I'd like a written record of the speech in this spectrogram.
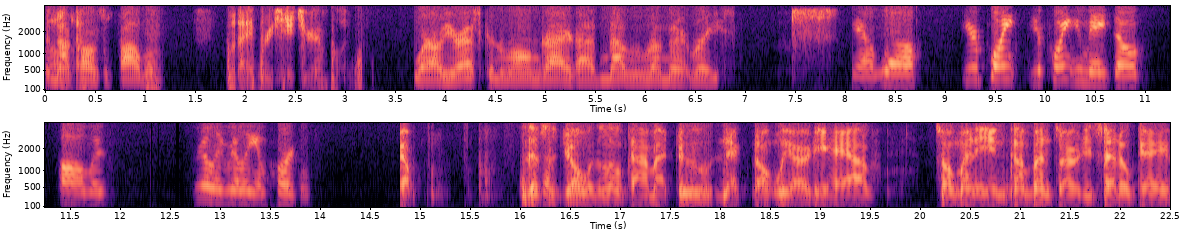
and Well, not cause a problem. But I appreciate your input. Well, you're asking the wrong guy. I've never run that race. Yeah, well, your point your point you made though, Paul, was really really important. Yep. This is Joe with a little comment too. Nick, don't we already have so many incumbents already said okay,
